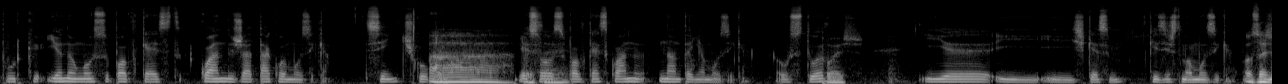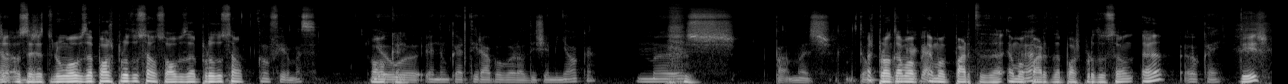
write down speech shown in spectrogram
porque eu não ouço o podcast quando já está com a música. Sim, desculpa. Ah, eu só é. ouço o podcast quando não tem a música. Ouço todo Pois. e, eh, e, e esqueço-me que existe uma música. Ou seja, Não, ou seja, tu não ouves a pós-produção, só ouves a produção. Confirma-se. Ok. Eu, eh, eu não quero tirar valor ao DJ Minhoca, mas. pá, mas. Mas pronto, é uma, é uma parte da, é uma Hã? parte da pós-produção. Hã? Ok. Diz?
